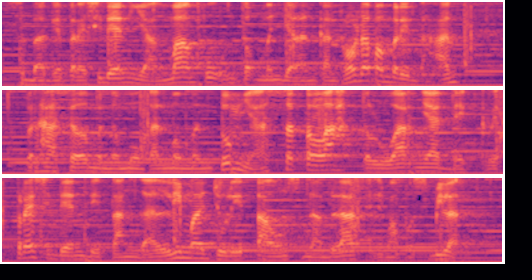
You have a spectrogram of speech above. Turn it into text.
sebagai presiden yang mampu untuk menjalankan roda pemerintahan berhasil menemukan momentumnya setelah keluarnya dekret presiden di tanggal 5 Juli tahun 1959.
